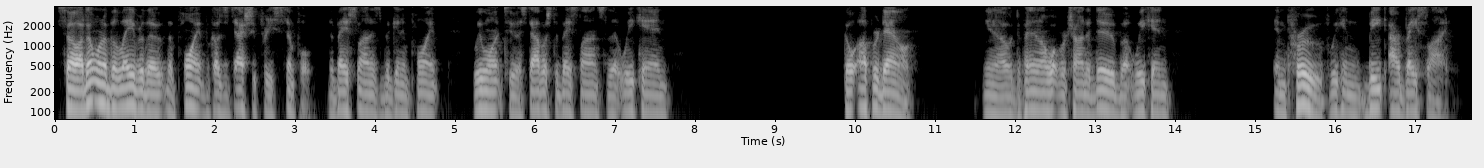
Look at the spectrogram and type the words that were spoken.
So I don't want to belabor the, the point because it's actually pretty simple. The baseline is the beginning point. We want to establish the baseline so that we can go up or down, you know, depending on what we're trying to do, but we can improve. We can beat our baseline.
